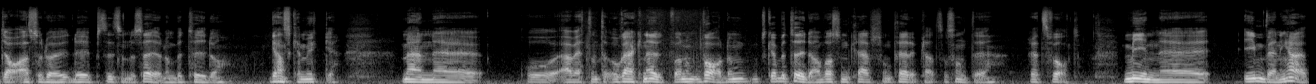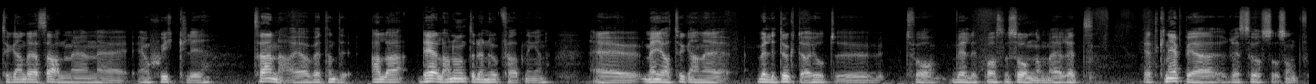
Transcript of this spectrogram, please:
ja, alltså det, det är precis som du säger, de betyder ganska mycket. Men, eh, och jag vet inte, att räkna ut vad de, vad de ska betyda och vad som krävs från tredjeplats och sånt är rätt svårt. Min eh, invändning här, jag tycker Andreas Alm är en, eh, en skicklig tränare. Jag vet inte, alla delar nog inte den uppfattningen. Eh, men jag tycker han är väldigt duktig och har gjort eh, två väldigt bra säsonger med rätt, rätt knepiga resurser och sånt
